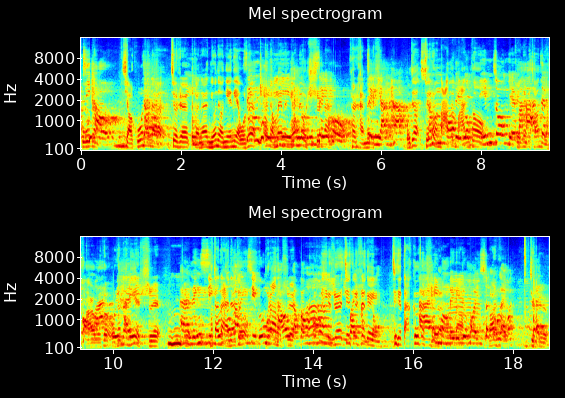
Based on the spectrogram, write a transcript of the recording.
姑娘，小姑娘呢就是搁那扭扭捏捏，我说小妹妹你有没有吃呢？她说还没吃，我就随手拿个馒頭六點鐘夜给那个小女孩我说我说那你也吃。她奶奶就不让她吃，門口有個我不许吃，这就是給这些大哥哥啊，吃希望你的。哋都可以出到嚟。我就是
